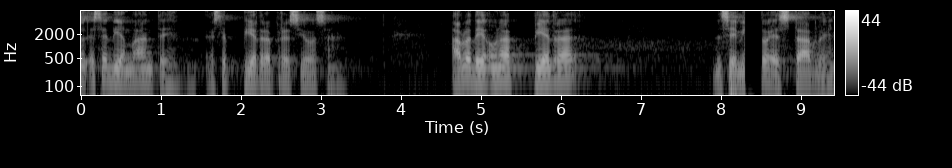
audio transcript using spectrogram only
este diamante, esta piedra preciosa. Habla de una piedra de cimiento estable.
